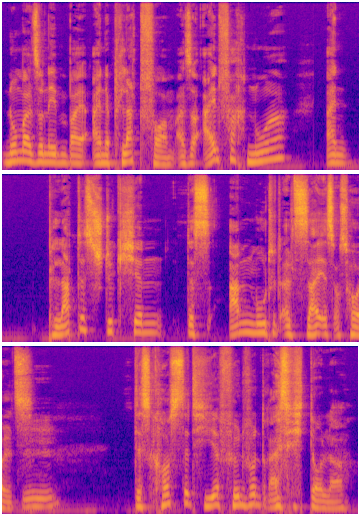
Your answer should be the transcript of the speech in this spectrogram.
nur mal so nebenbei, eine Plattform, also einfach nur ein plattes Stückchen, das anmutet, als sei es aus Holz. Mhm. Das kostet hier 35 Dollar.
